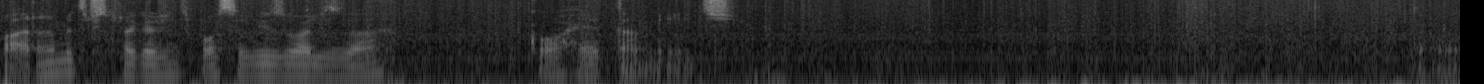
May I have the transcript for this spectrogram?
parâmetros para que a gente possa visualizar corretamente. Então.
